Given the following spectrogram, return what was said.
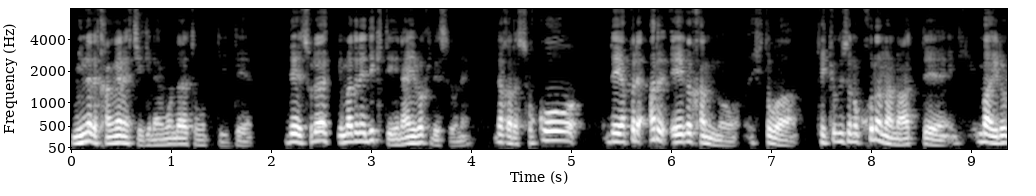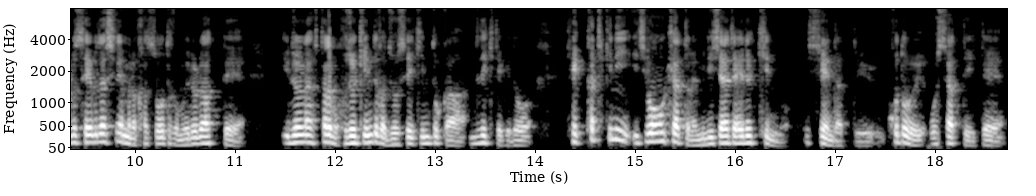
みんなで考えなくちゃいけない問題だと思っていて、で、それは未だにできていないわけですよね。だからそこで、やっぱりある映画館の人は、結局そのコロナのあって、まあいろいろセーブ・ザ・シネマの活動とかもいろいろあって、いろんな、例えば補助金とか助成金とか出てきたけど、結果的に一番大きかったのはミニシアターエルキンの支援だっていうことをおっしゃっていて、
